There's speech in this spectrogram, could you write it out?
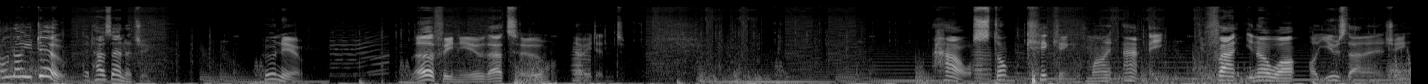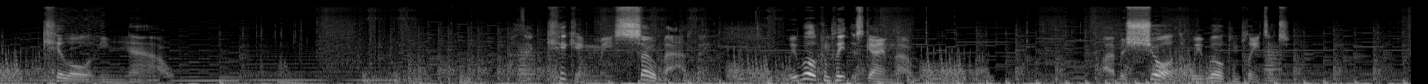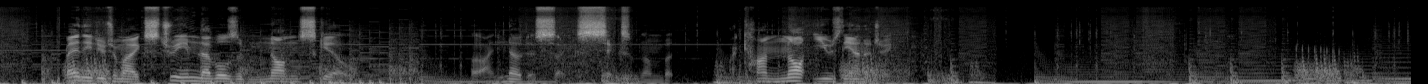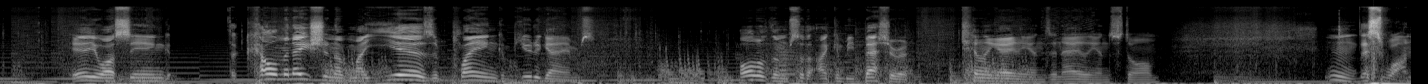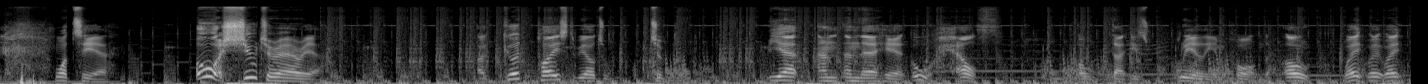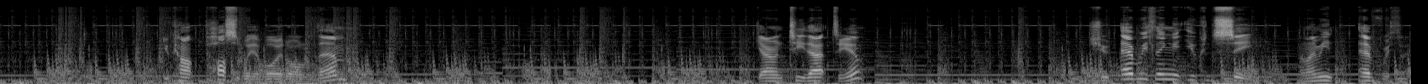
Oh, no, you do! It has energy. Who knew? Murphy knew, that's who. No, he didn't. How? Stop kicking my ass. In fact, you know what? I'll use that energy. Kill all of you now. They're kicking me so badly. We will complete this game, though. I am assured that we will complete it. Mainly due to my extreme levels of non-skill. I know there's like six of them, but I cannot use the energy. Here you are seeing the culmination of my years of playing computer games. All of them so that I can be better at killing aliens in Alien Storm. Mm, this one. What's here? Oh, a shooter area! A good place to be able to... to yeah, and, and they're here. Oh, health. Oh, that is really important. Oh, wait, wait, wait. You can't possibly avoid all of them. Guarantee that to you. Shoot everything that you can see. And I mean everything.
